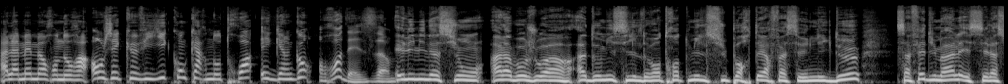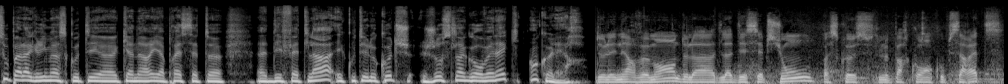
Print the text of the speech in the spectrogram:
À la même heure, on aura Angers-Quevilly, Concarneau 3 et Guingamp-Rodez. Élimination à la Beaujoire à domicile devant 30 000 supporters face à une Ligue 2 ça fait du mal et c'est la soupe à la grimace côté euh, Canaries après cette euh, défaite-là. Écoutez le coach Jocelyn Gourvenec en colère. De l'énervement, de la, la déception parce que le parcours en coupe s'arrête.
